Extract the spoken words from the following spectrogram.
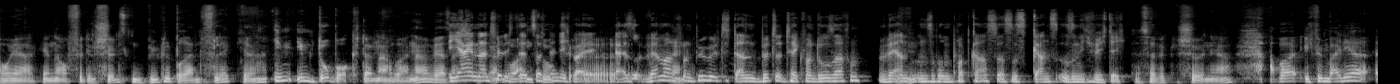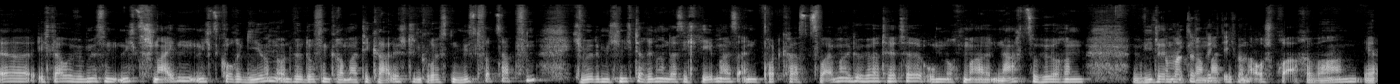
Oh ja, genau, für den schönsten Bügelbrandfleck, ja. Im, im Dobok dann aber, ne? Wer sagt, ja, natürlich, selbstverständlich, weil, äh, also wenn man schon bügelt, dann bitte Taekwondo-Sachen während mhm. unserem Podcast, das ist ganz irrsinnig wichtig. Das ist ja wirklich schön, ja. Aber ich bin bei dir, äh, ich glaube, wir müssen nichts schneiden, nichts korrigieren und wir dürfen grammatikalisch den größten Mist verzapfen. Ich würde mich nicht erinnern, dass ich jemals einen Podcast zweimal gehört hätte, um nochmal nachzuhören, wie denn die Grammatik und Aussprache waren. Ja.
